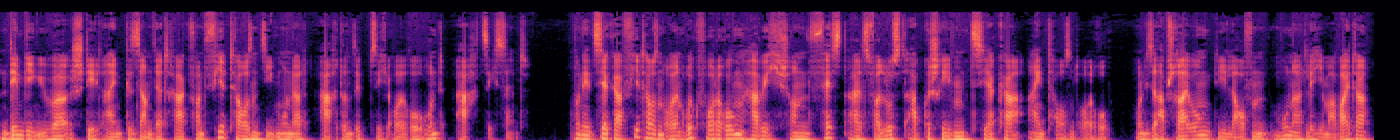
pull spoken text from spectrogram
Und demgegenüber steht ein Gesamtertrag von 4.778 Euro und 80 Cent. Von den circa 4000 Euro Rückforderungen habe ich schon fest als Verlust abgeschrieben circa 1000 Euro. Und diese Abschreibungen, die laufen monatlich immer weiter.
